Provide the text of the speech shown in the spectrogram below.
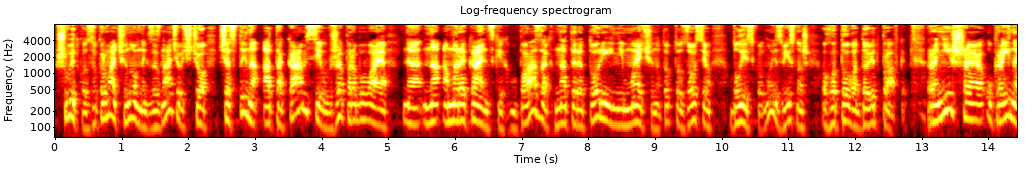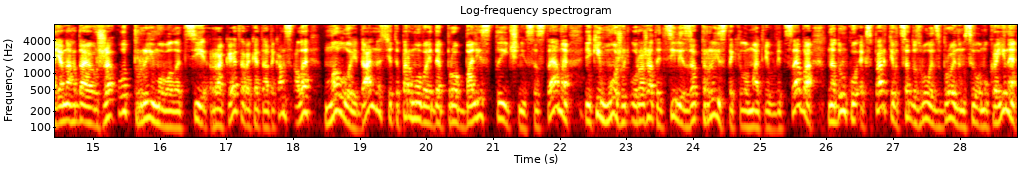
швидко. Зокрема, чиновник зазначив, що частина атакамсів вже перебуває на, на американських базах на території Німеччини, тобто зовсім близько. Ну і звісно ж готова до відправки. Раніше Україна, я нагадаю, вже отримувала ці ракети, ракети Атакамс, але малої дальності. Тепер мова йде про балістичні системи, які можуть уражати цілі за 300 кілометрів від себе. На думку експертів, це дозволить Збройним силам України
